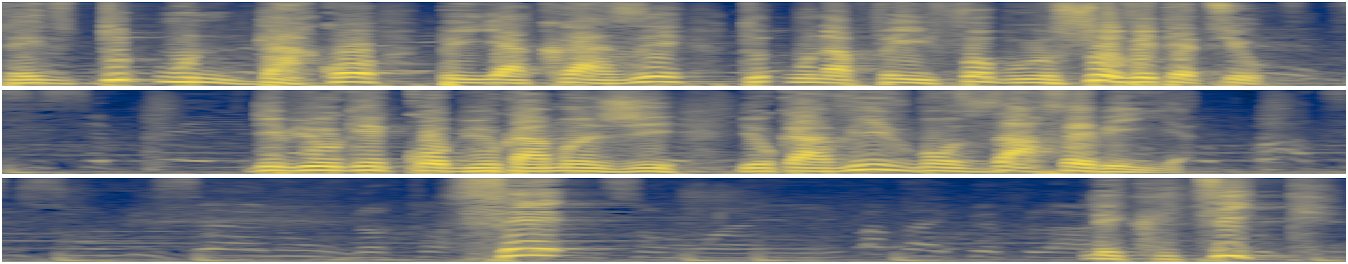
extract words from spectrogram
C'est-à-dire tout le monde d'accord, pays a crasé, tout le monde a fait effort pour sauver tête Depuis yo gen kob yo ka manger, yo vivre bon affaires pays. C'est les critiques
